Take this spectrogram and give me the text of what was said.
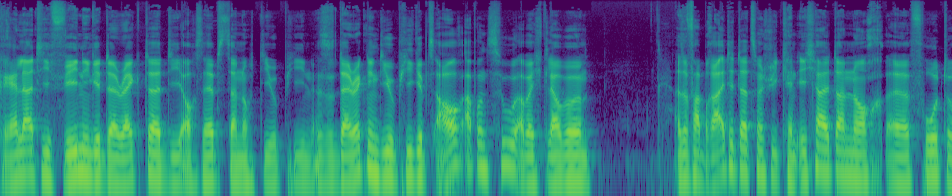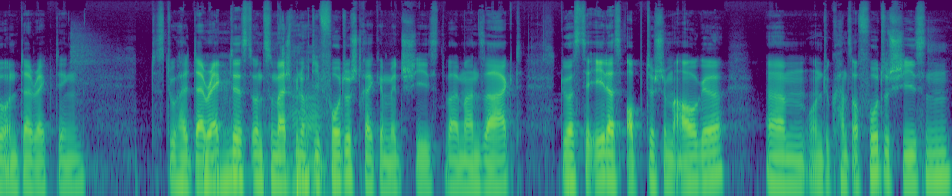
relativ wenige Director, die auch selbst dann noch DOPen. Also Directing DOP gibt es auch ab und zu, aber ich glaube, also verbreiteter zum Beispiel kenne ich halt dann noch äh, Foto und Directing. Dass du halt directest mhm. und zum Beispiel ah. noch die Fotostrecke mitschießt, weil man sagt, du hast ja eh das optisch im Auge ähm, und du kannst auch Fotos schießen,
